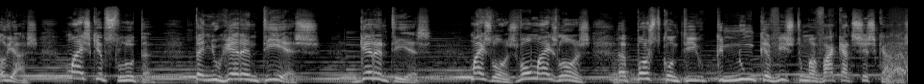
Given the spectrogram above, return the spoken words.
aliás, mais que absoluta, tenho garantias. Garantias. Mais longe, vão mais longe. Aposto contigo que nunca viste uma vaca a descer escadas.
